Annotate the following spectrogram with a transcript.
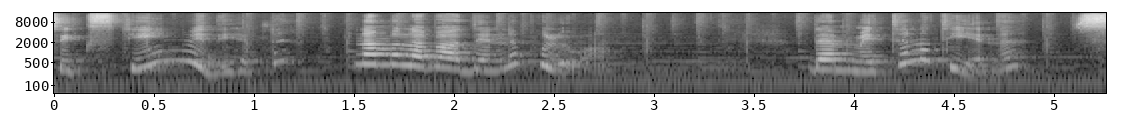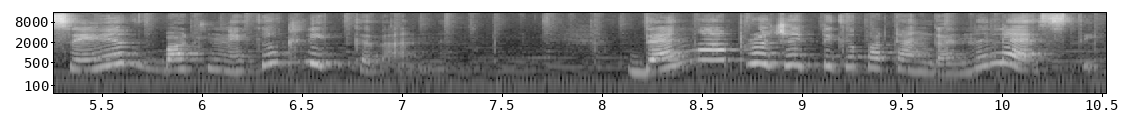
16 විදිහට නම ලබා දෙන්න පුළුවන්. දැන් මෙතන තියෙන සේව් බටන එක කලික් කරන්න. දැන්වා ප්‍රොජෙක්් එක පටන් ගන්න ලෑස්තිී.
